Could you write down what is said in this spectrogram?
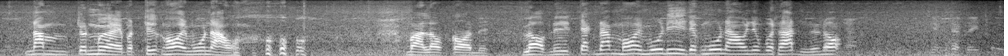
ำนำจนเมื่อยปะทึกห้อยหมูเนา มารอบก่อนนี่รอบนี้จักนำห้อยหมูดีจักหมูเนายังบ่ทันเลยเนาะยังไม่ได้ถูก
